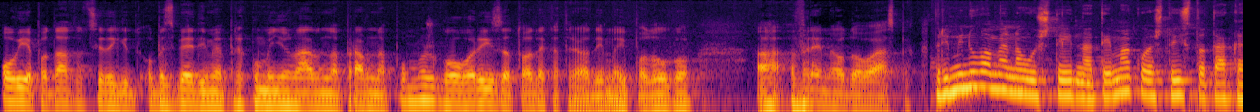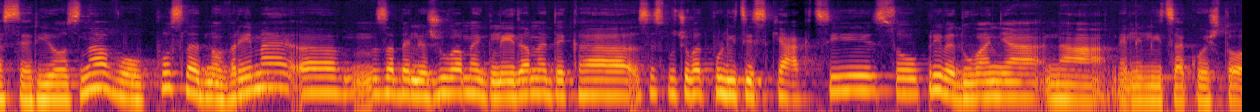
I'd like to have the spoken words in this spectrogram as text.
овие податоци да ги обезбедиме преку меѓународна правна помош говори за тоа дека треба да има и подолго а, време од овој аспект. Приминуваме на уште една тема која што исто така сериозна. Во последно време а, забележуваме, гледаме дека се случуваат полициски акции со приведувања на нели лица кои што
